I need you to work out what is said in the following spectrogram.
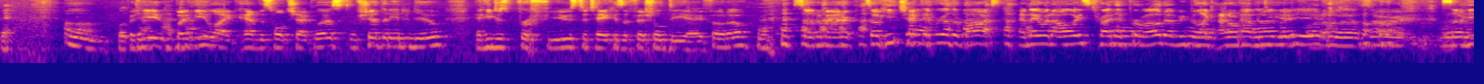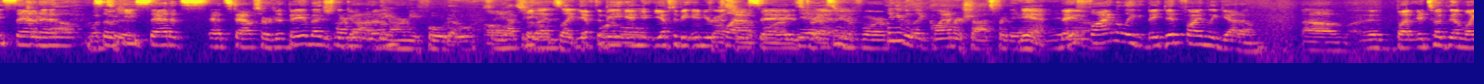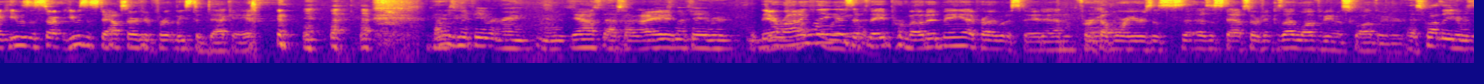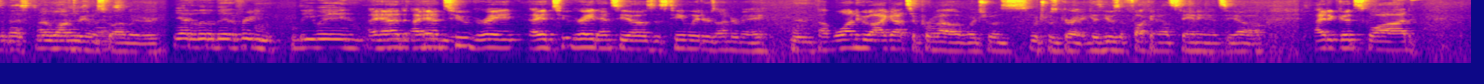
But, um, Well, But John- he, but he like had this whole checklist of shit that he had to do, and he just refused to take his official DA photo. So no matter, so he checked every other box, and they would always try to promote him. He'd be like, "I don't have I a don't have a DA, DA photo." photo, sorry. So he sat at, so What's he sat at, at staff sergeant. They eventually Department got of the. Army photo. So Oh, you have to so be that's like You have to be in, your- you have to be in your class uniform. A's Yeah, dress yeah. uniform. Think of it like glamour shots for the Yeah. army. They finally, they did finally get him. Um, but it took them like he was a ser- he was a staff sergeant for at least a decade. That was my favorite rank. Yeah, staff sergeant. I- was my favorite. The ironic thing is, if they'd promoted me, I probably would have stayed in for a couple more years as, as a staff sergeant because I loved being a squad leader. The squad leader was the best. I loved being a squad leader. You had a little bit of freaking leeway. And, I had I had two great I had two great NCOs as team leaders under me. Yeah. Um, one who I got to promote, which was which was great because he was a fucking outstanding NCO. I had a good squad,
